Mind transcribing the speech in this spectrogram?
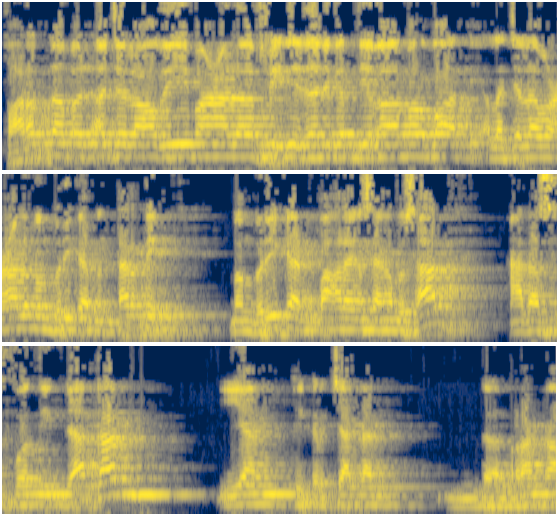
Faradna bil ajr azimah ala fi'li dzalika ibtigha mardati. Allah memberikan mentartib, memberikan pahala yang sangat besar atas sebuah tindakan yang dikerjakan dalam rangka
